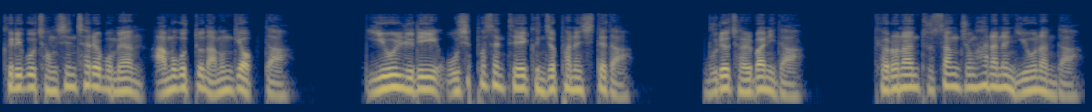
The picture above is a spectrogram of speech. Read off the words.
그리고 정신 차려보면 아무것도 남은 게 없다. 이혼율이 50%에 근접하는 시대다. 무려 절반이다. 결혼한 두 쌍 중 하나는 이혼한다.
